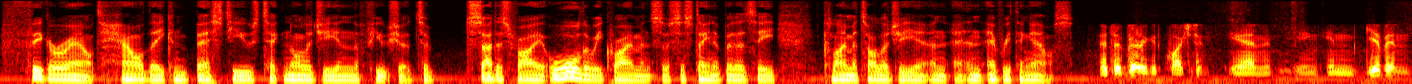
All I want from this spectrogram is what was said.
figure out how they can best use technology in the future to satisfy all the requirements of sustainability, climatology, and, and everything else? That's a very good question. And in, in given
